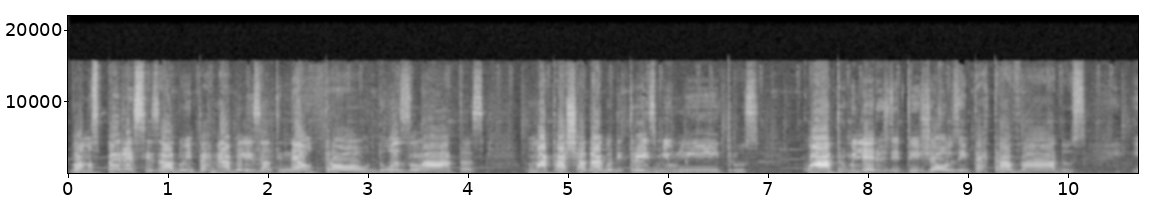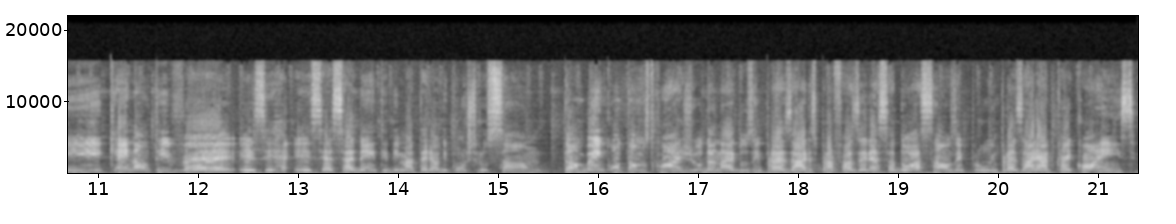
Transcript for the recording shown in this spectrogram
vamos precisar do impermeabilizante Neutrol, duas latas, uma caixa d'água de 3 mil litros, quatro milheiros de tijolos intertravados, e quem não tiver esse, esse excedente de material de construção, também contamos com a ajuda né, dos empresários para fazer essa doação, o empresariado caicoense.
